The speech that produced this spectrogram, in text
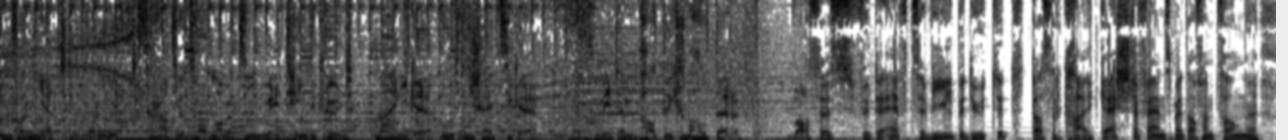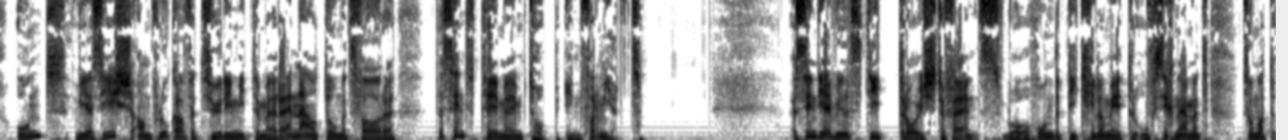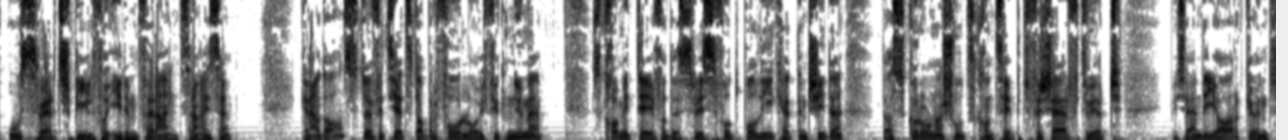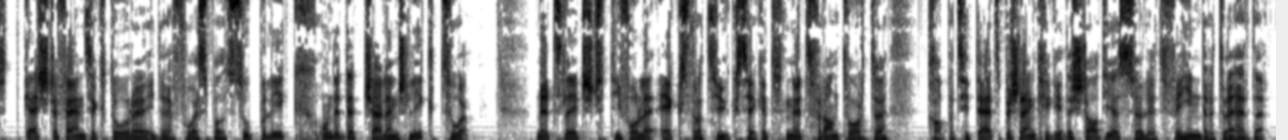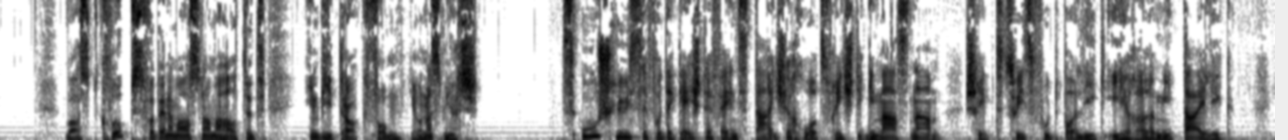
informiert. Das Radio Top Magazin mit Hintergrund, Meinungen und Einschätzungen mit dem Patrick Walter. Was es für den FC Wiel bedeutet, dass er keine Gästefans mehr empfangen darf und wie es ist, am Flughafen Zürich mit einem Rennauto zu fahren, das sind Themen im Top informiert. Es sind jeweils die treuesten Fans, die hunderte Kilometer auf sich nehmen, um an das Auswärtsspiel von ihrem Verein zu reisen. Genau das dürfen sie jetzt aber vorläufig nicht mehr. Das Komitee von der Swiss Football League hat entschieden, dass das Corona-Schutzkonzept verschärft wird. Bis Ende Jahr gehen die Gästefansektoren in der Fußball Super League und in der Challenge League zu. Nicht zuletzt die vollen Extrazüge sind nicht zu verantworten. Kapazitätsbeschränkungen in den Stadien sollen verhindert werden. Was die Clubs von diesen Massnahmen halten, im Beitrag von Jonas Miersch. Das Ausschliessen der Gästefans da ist eine kurzfristige Massnahme, schreibt die Swiss Football League in ihrer Mitteilung.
